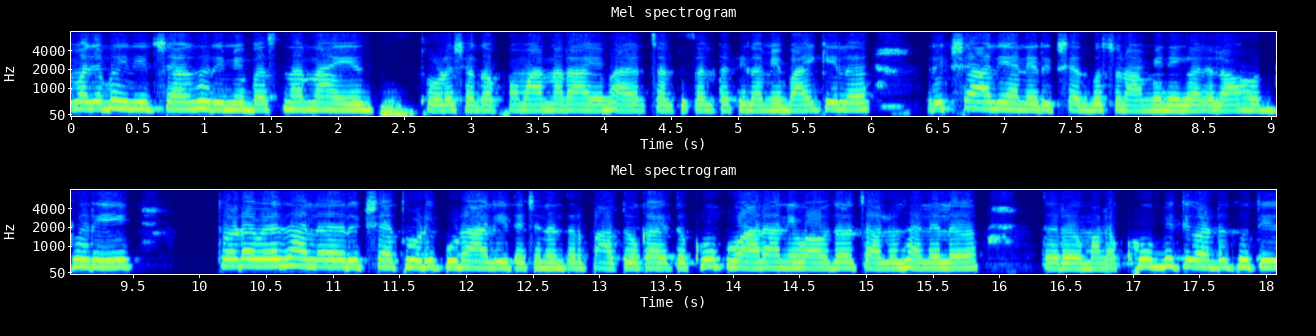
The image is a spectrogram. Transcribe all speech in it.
तर माझ्या बहिणीच्या घरी मी बसणार नाही. थोड्याशा गप्पा मारणार आहे. बाहेर चालता चालता तिला मी बाय केलं. रिक्षा आली आणि रिक्षात बसून आम्ही निघालेलो आहोत घरी. थोडा वेळ झालं रिक्षा थोडी पुढे आली. त्याच्यानंतर पाहतो काय तर खूप वारा आणि वावदळ चालू झालेलं. तर मला खूप भीती वाटत होती.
